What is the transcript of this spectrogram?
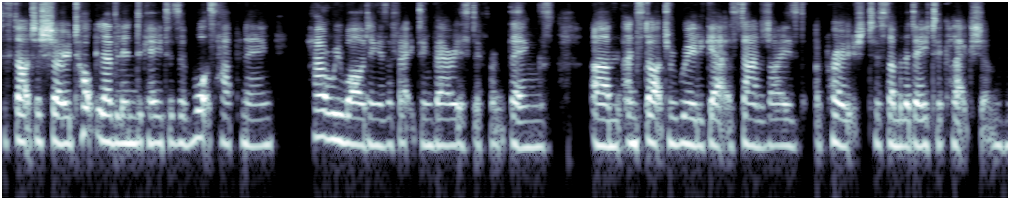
to start to show top level indicators of what's happening, how rewilding is affecting various different things, um, and start to really get a standardized approach to some of the data collection.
